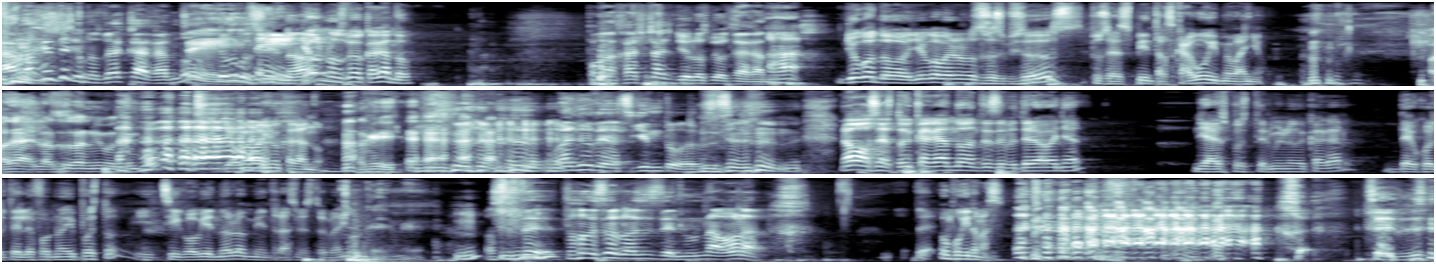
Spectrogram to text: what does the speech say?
¿Habrá gente que nos vea cagando? Sí. Yo creo que sí, Sí, ¿no? yo nos veo cagando. Pongan hashtag, yo los veo cagando. Ajá. Yo cuando llego a ver los episodios, pues es mientras cago y me baño. O sea, las dos al mismo tiempo. Yo me baño cagando. Ok. Baño de asiento. no, o sea, estoy cagando antes de meterme a bañar. Ya después termino de cagar, dejo el teléfono ahí puesto y sigo viéndolo mientras me estoy bañando. Ok, ok. ¿Mm? O sea, te- todo eso lo haces en una hora. Eh, Un poquito más. Sí, sí, sí.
